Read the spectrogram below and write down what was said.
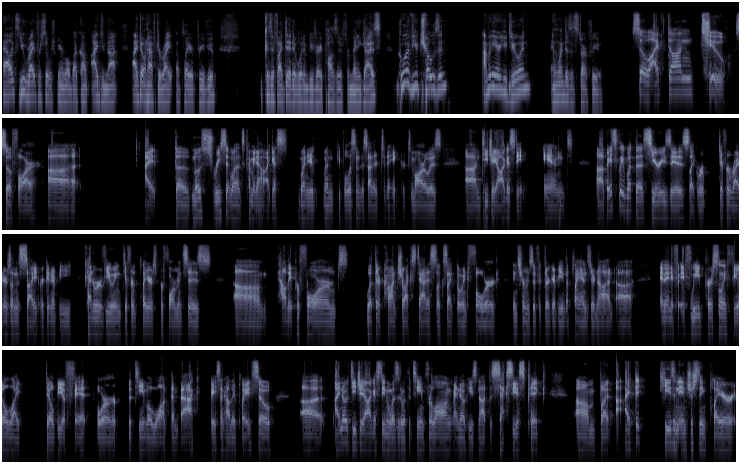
Alex, you write for silverscreenroll.com. I do not. I don't have to write a player preview because if I did, it wouldn't be very positive for many guys. Who have you chosen? How many are you doing? And when does it start for you? So I've done two so far. Uh, I the most recent one that's coming out, I guess, when you when people listen to this either today or tomorrow is uh, DJ Augustin, and uh, basically what the series is like. We're different writers on the site are going to be kind of reviewing different players' performances, um, how they performed, what their contract status looks like going forward in terms of if they're going to be in the plans or not. Uh, and then if if we personally feel like they'll be a fit or the team will want them back based on how they played. So uh, I know DJ Augustin wasn't with the team for long. I know he's not the sexiest pick, um, but I think he's an interesting player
